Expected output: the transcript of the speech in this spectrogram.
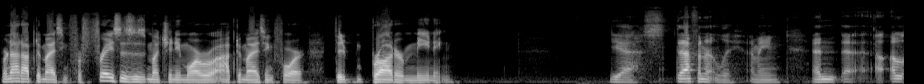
We're not optimizing for phrases as much anymore. We're optimizing for the broader meaning. Yes, definitely. I mean, and uh, a,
